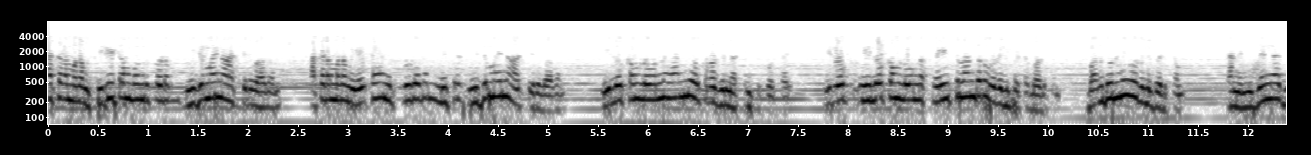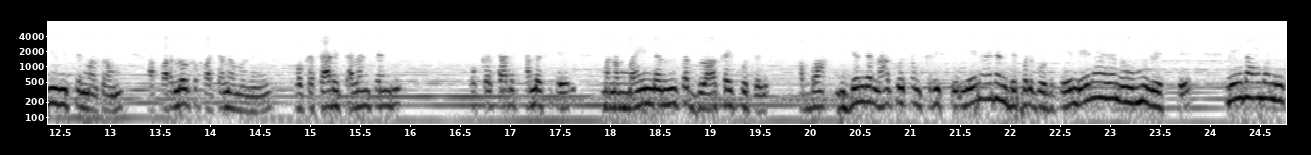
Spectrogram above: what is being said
అక్కడ మనం కిరీటం పొందుకోవడం నిజమైన ఆశీర్వాదం. అక్కడ మనం ఏకాన్ని చూడడం నిజమైన ఆశీర్వాదం. ఈ లోకంలో ఉన్నవన్నీ ఒక రోజు నశించిపోతాయి. ఈ లో ఈ లోకంలో ఉన్న స్నేహితులందరూ వదిలిపెట్టబడతాం. బంధువుల్ని వదిలిపెడతాం. కానీ నిజంగా జీవిస్తే మాత్రం ఆ పరలోక పట్టణంని ఒకసారి తలంచండి. ఒక్కసారి తలొస్తే మన మైండ్ అంతా బ్లాక్ అయిపోతుంది. అబ్బా నిజంగా నా కోసం క్రీస్తు నేను ఆయన దెబ్బలు కొడితే నేను ఆయన ఉమ్ము వేస్తే నేను ఆయనని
